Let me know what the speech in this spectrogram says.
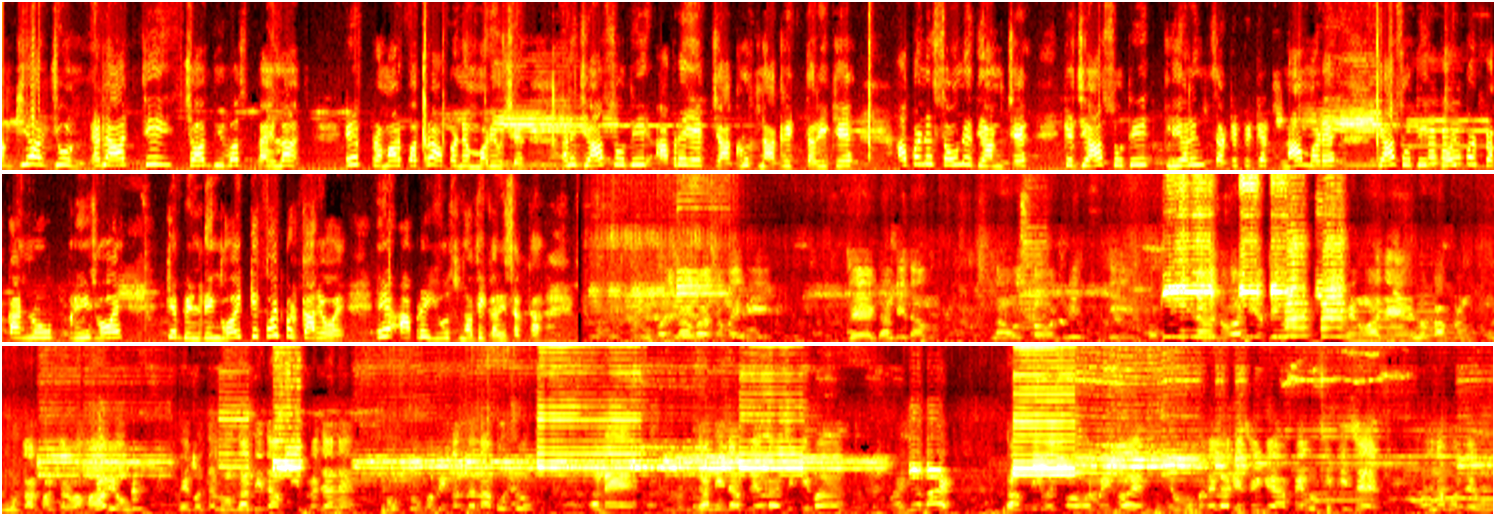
અગિયાર જૂન, એટલે આજથી છ દિવસ પહેલાં જ એ પ્રમાણપત્ર આપણને મળ્યું છે. અને જ્યાં સુધી આપણે એક જાગૃત નાગરિક તરીકે આપણને સૌને ધ્યાન છે કે જ્યાં સુધી ક્લિયરિંગ સર્ટિફિકેટ ના મળે, ત્યાં સુધી કોઈ પણ પ્રકારનું બ્રિજ હોય કે બિલ્ડિંગ હોય કે કોઈ પણ કાર્ય હોય, એ આપણે યુઝ નથી કરી શકતા. લોકાર્પણ કરવામાં આવ્યું. એ બદલ હું ગાંધીધામની પ્રજાને ખૂબ ખૂબ અભિનંદન આપું છું. અને ગાંધીધામ દેવડા સિટીમાં ગામની વચમાં હોય એવું મને લાગે છે કે આ પહેલું સિટી છે. એના માટે હું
